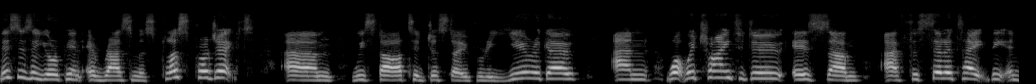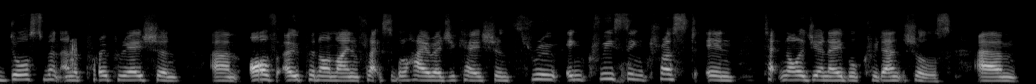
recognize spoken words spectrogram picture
this is a European Erasmus Plus project. Um, we started just over a year ago. And what we're trying to do is um, uh, facilitate the endorsement and appropriation um, of open online and flexible higher education through increasing trust in technology enabled credentials. Um,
